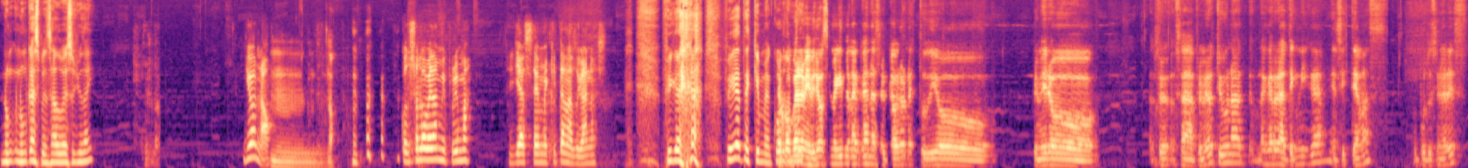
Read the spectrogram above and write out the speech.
¿nu- ¿Nunca has pensado eso, Yudai? Yo no. Mm, no. Con solo ver a mi prima, ya se me quitan las ganas. Fíjate, fíjate que me acuerdo. mi primo se me quitan las ganas. El cabrón estudió primero. O sea, primero estudió una, una carrera técnica en sistemas computacionales.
